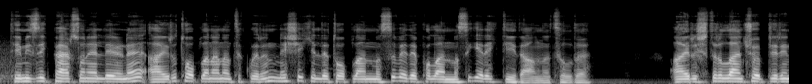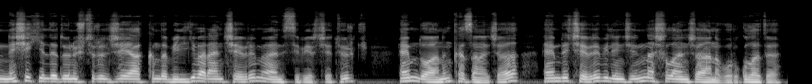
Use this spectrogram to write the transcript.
Temizlik personellerine ayrı toplanan atıkların ne şekilde toplanması ve depolanması gerektiği de anlatıldı. Ayrıştırılan çöplerin ne şekilde dönüştürüleceği hakkında bilgi veren çevre mühendisi Birçe Türk, hem doğanın kazanacağı hem de çevre bilincinin aşılanacağını vurguladı.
